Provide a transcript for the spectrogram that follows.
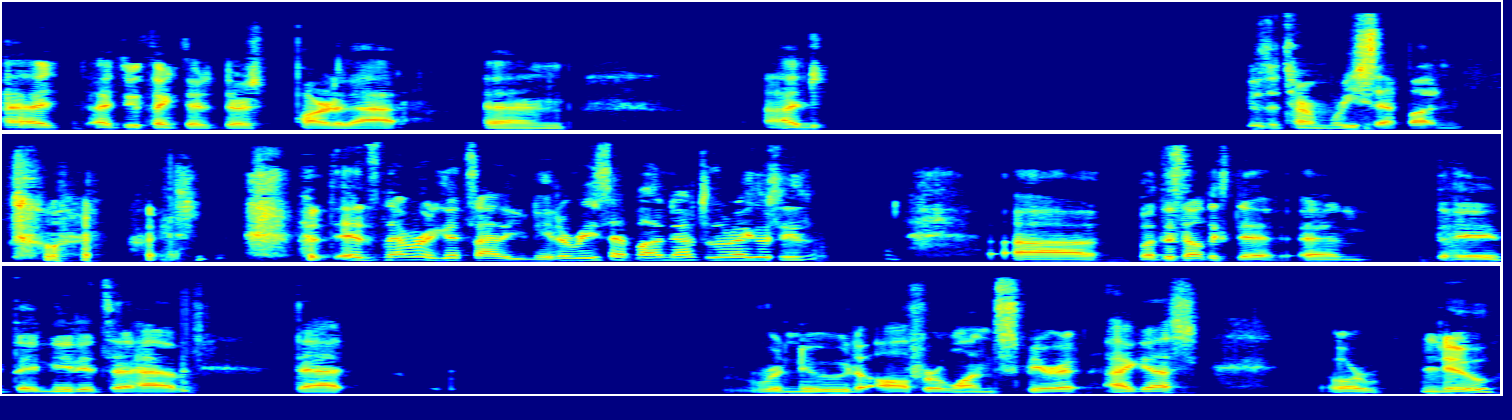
I I do think that there's part of that, and I do use the term reset button. it's never a good sign that you need a reset button after the regular season. Uh, but the Celtics did, and they they needed to have that renewed all for one spirit, I guess, or new,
